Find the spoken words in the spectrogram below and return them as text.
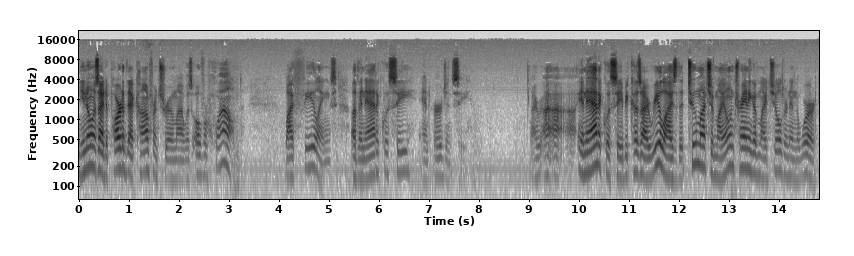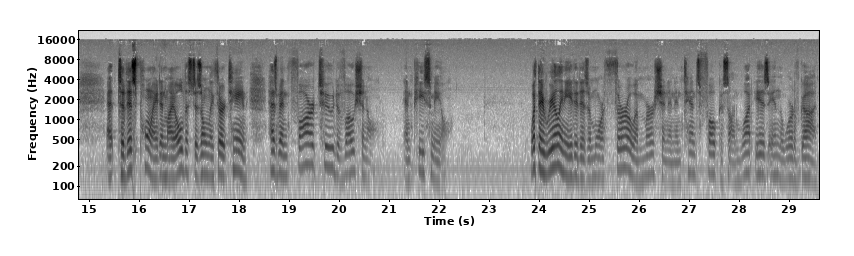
You know, as I departed that conference room, I was overwhelmed by feelings of inadequacy and urgency. I, I, inadequacy because I realized that too much of my own training of my children in the Word at, to this point, and my oldest is only 13, has been far too devotional and piecemeal. What they really needed is a more thorough immersion and intense focus on what is in the Word of God.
